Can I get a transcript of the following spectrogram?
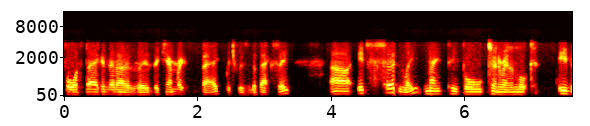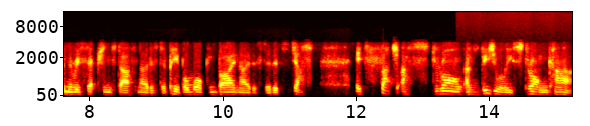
fourth bag, and then a, the, the Camry bag, which was in the back seat. Uh, it certainly made people turn around and look. Even the reception staff noticed it. People walking by noticed it. It's just, it's such a strong, a visually strong car.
